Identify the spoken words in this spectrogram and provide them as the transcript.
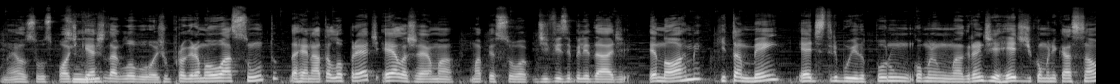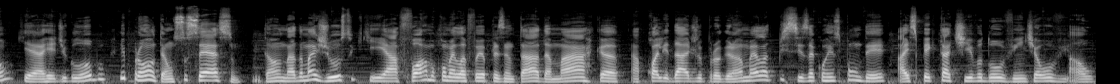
né? Os, os podcasts Sim. da Globo hoje. O programa O Assunto, da Renata Lopretti, ela já é uma, uma pessoa de visibilidade enorme, que também é distribuído por um, como uma grande rede de comunicação, que é a Rede Globo, e pronto, é um sucesso. Então, nada mais justo que a forma como ela foi apresentada, a marca, a qualidade do programa, ela precisa corresponder à expectativa do ouvinte ao, ao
